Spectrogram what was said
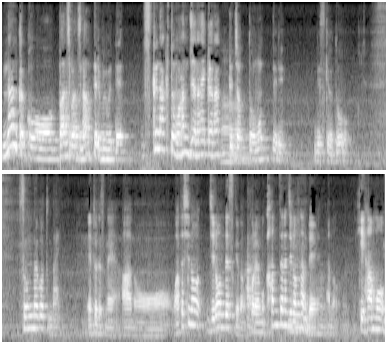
なんかこうバチバチなってる部分って少なくともあるんじゃないかなってちょっと思ってるんですけどどう？そんなことないえっとですねあのー私の持論ですけど、はい。これはもう完全な持論なんで、うんあの批判も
